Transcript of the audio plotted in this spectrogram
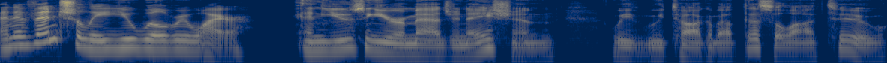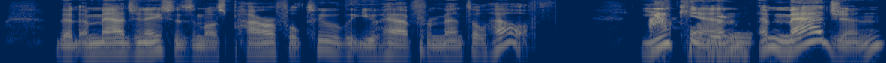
And eventually you will rewire. And using your imagination we, we talk about this a lot too that imagination is the most powerful tool that you have for mental health. You can imagine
